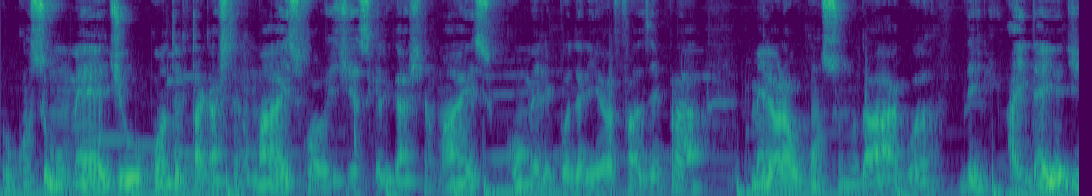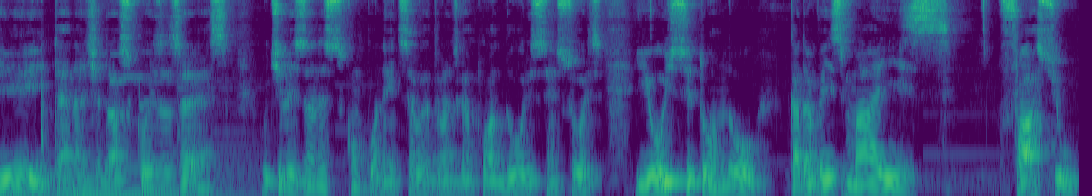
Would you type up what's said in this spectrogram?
o consumo médio, quanto ele está gastando mais, quais os dias que ele gasta mais, como ele poderia fazer para melhorar o consumo da água dele. A ideia de internet das coisas é essa utilizando esses componentes eletrônicos, atuadores, sensores, e hoje se tornou cada vez mais fácil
